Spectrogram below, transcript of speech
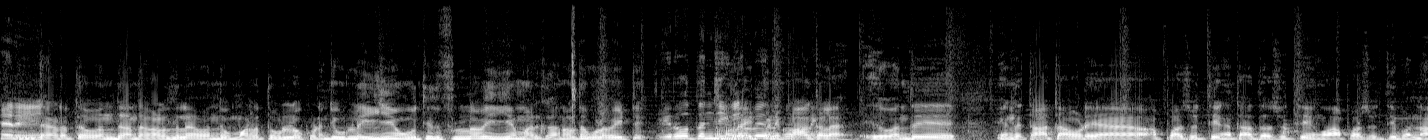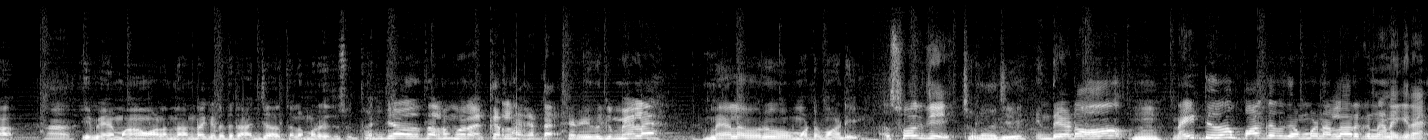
சரி. இந்த இடத்த வந்து அந்த காலத்தில் வந்து மரத்தை உள்ள குடஞ்சி உள்ள ஈயம் ஊற்றி இது ஃபுல்லாகவே ஈயமாக இருக்குது அதனால தான் இவ்வளோ வெயிட் இருபத்தஞ்சு கிலோ வெயிட் பண்ணி பார்க்கல. இது வந்து எங்கள் தாத்தாவுடைய அப்பா சுற்றி எங்கள் தாத்தா சுற்றி எங்கள் அப்பா சுற்றி பண்ணா இப்போ என் மகன் வளர்ந்தாண்டா கிட்டத்தட்ட அஞ்சாவது தலைமுறை இது சுத்தம். அஞ்சாவது தலைமுறை கரலாக்கட்டை சரி இதுக்கு மேல? மேலே ஒரு மொட்டை மாடி. அசோக்ஜி சொல்லுங்க ஜி இந்த இடம் நைட்டு தான் பார்க்கறதுக்கு ரொம்ப நல்லா இருக்குன்னு நினைக்கிறேன்.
